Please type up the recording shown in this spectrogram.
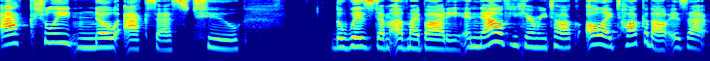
actually no access to the wisdom of my body. And now, if you hear me talk, all I talk about is that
